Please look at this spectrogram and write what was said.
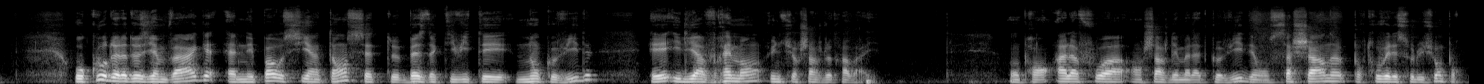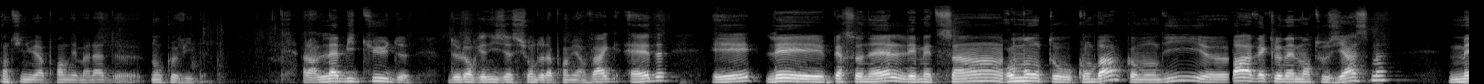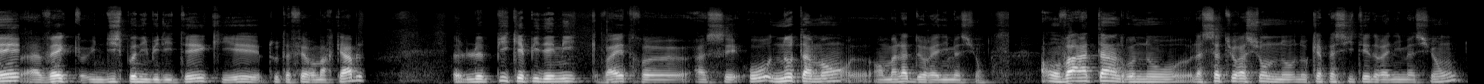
Au cours de la deuxième vague, elle n'est pas aussi intense, cette baisse d'activité non Covid, et il y a vraiment une surcharge de travail. On prend à la fois en charge des malades Covid et on s'acharne pour trouver des solutions pour continuer à prendre des malades non Covid. Alors l'habitude de l'organisation de la première vague aide et les personnels, les médecins remontent au combat, comme on dit, euh, pas avec le même enthousiasme, mais avec une disponibilité qui est tout à fait remarquable. Le pic épidémique va être euh, assez haut, notamment euh, en malades de réanimation. On va atteindre la saturation de nos capacités de réanimation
